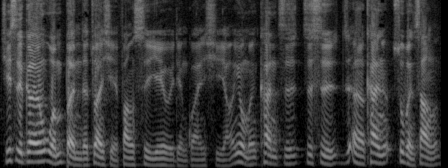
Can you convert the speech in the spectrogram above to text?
其实跟文本的撰写方式也有一点关系啊，因为我们看知知识，呃，看书本上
